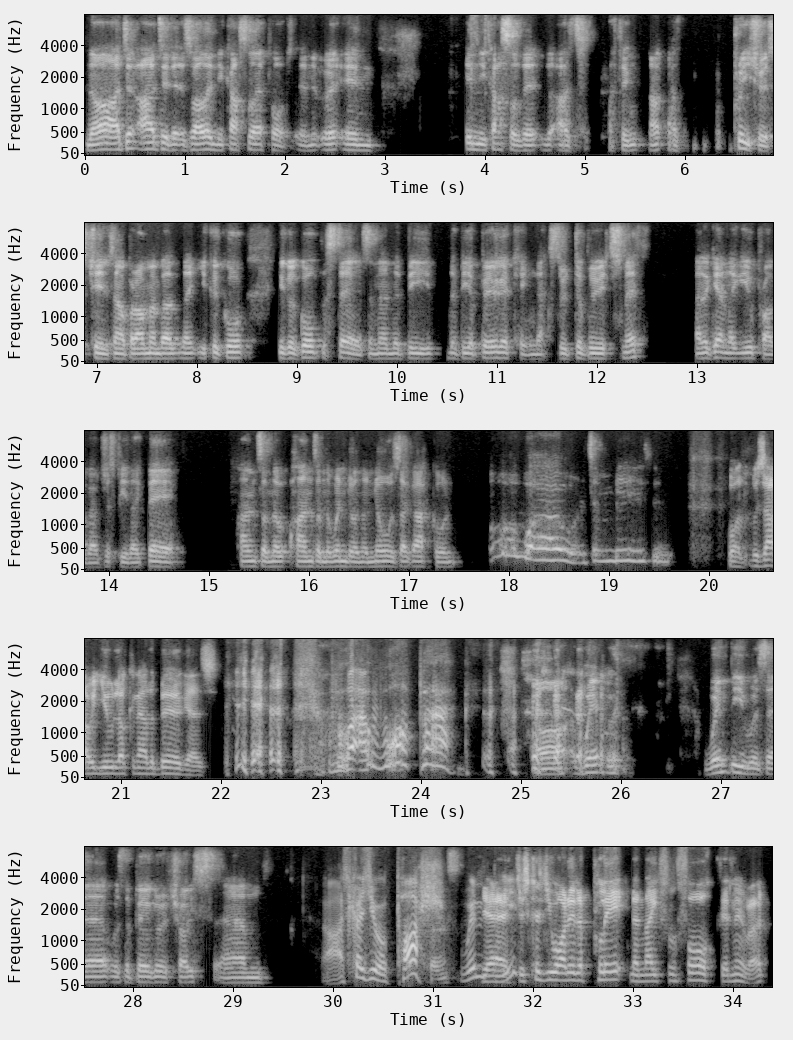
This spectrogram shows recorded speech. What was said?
No, I did, I did it as well in Newcastle Airport. In in in Newcastle, that I, I think I, I'm pretty sure it's changed now, but I remember that you could go you could go up the stairs and then there'd be there'd be a Burger King next to W. H. Smith, and again like you, Prog, I'd just be like there, hands on the hands on the window and the nose like that, going, "Oh wow, it's amazing." Well, was that you looking at the burgers? yeah. What a whopper! Uh, Wim- Wimpy was uh, was the burger of choice. Um, Oh, it's because you were posh, Thanks. wimpy. Yeah, just because you wanted a plate and a knife and fork, didn't you? Right?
